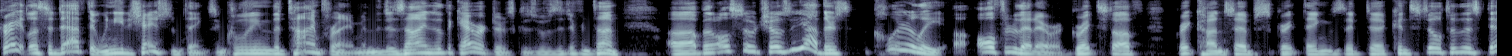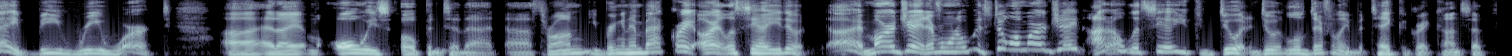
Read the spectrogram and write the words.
great, let's adapt it. We need to change some things, including the time frame and the designs of the characters because it was a different time." Uh, but also shows yeah, there's clearly uh, all through that era great stuff, great concepts, great things that uh, can still to this day be reworked. Uh, and I am always open to that. Uh, Thrawn, you bringing him back? Great. All right, let's see how you do it. All right, Mara Jade. Everyone still want Mara Jade? I don't know. Let's see how you can do it and do it a little differently, but take a great concept,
